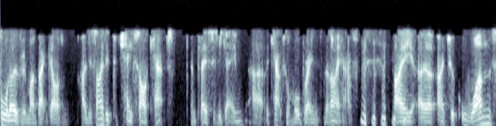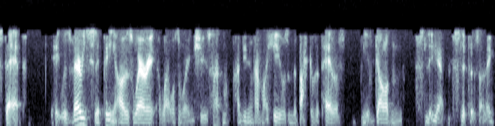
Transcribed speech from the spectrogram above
fall over in my back garden. I decided to chase our cat and play a silly game. Uh, the cat's got more brains than I have. I uh, I took one step. It was very slippy. I was wearing well, I wasn't wearing shoes. I, had, I didn't have my heels in the back of a pair of you know, garden slip, slippers, I think,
